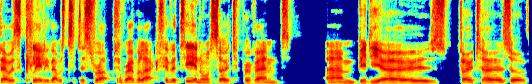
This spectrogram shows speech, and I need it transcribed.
there was clearly that was to disrupt rebel activity and also to prevent um, videos, photos of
